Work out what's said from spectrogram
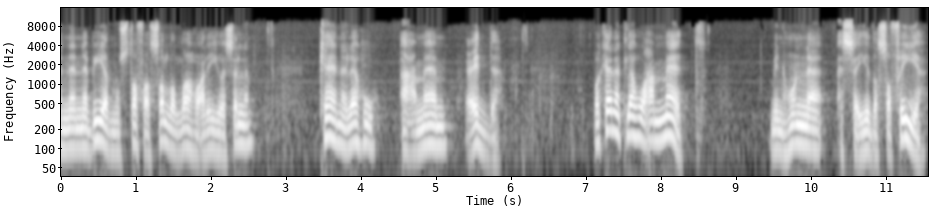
أن النبي المصطفى صلى الله عليه وسلم كان له أعمام عدة. وكانت له عمات منهن السيدة صفية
